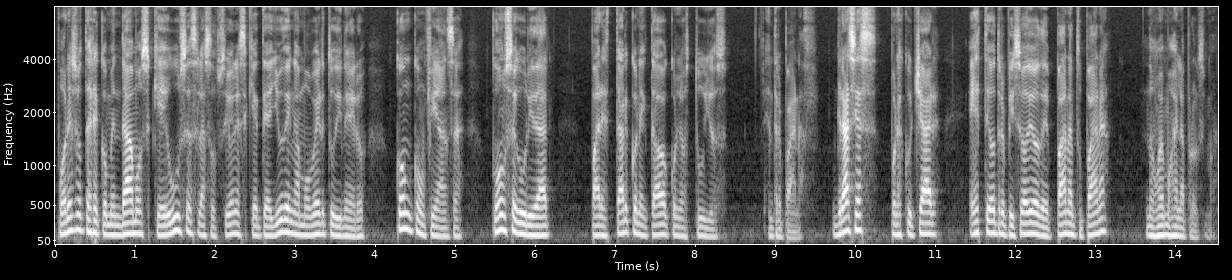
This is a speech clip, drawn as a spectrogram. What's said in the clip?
Por eso te recomendamos que uses las opciones que te ayuden a mover tu dinero con confianza, con seguridad, para estar conectado con los tuyos entre panas. Gracias por escuchar este otro episodio de Pana tu Pana. Nos vemos en la próxima.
